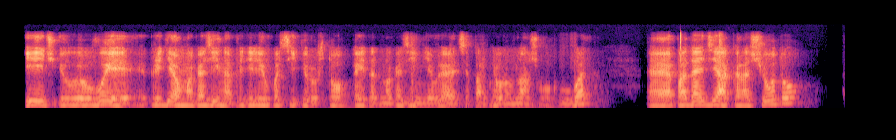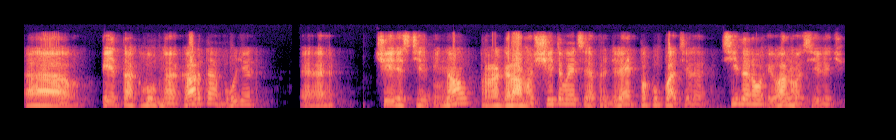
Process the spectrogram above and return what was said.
и э, вы, придя в магазин, определив по стикеру, что этот магазин является партнером нашего клуба, э, подойдя к расчету, э, эта клубная карта будет через терминал, программа считывается и определяет покупателя Сидоров Иван Васильевич.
